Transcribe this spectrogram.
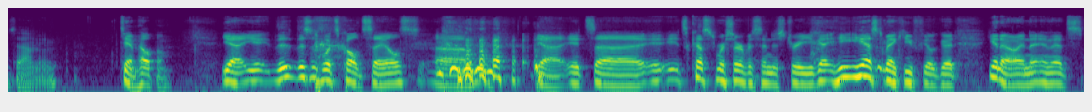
So I mean, Tim, help him. Yeah, yeah this is what's called sales. Um, yeah, it's uh, it's customer service industry. You got he, he has to make you feel good, you know, and and it's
